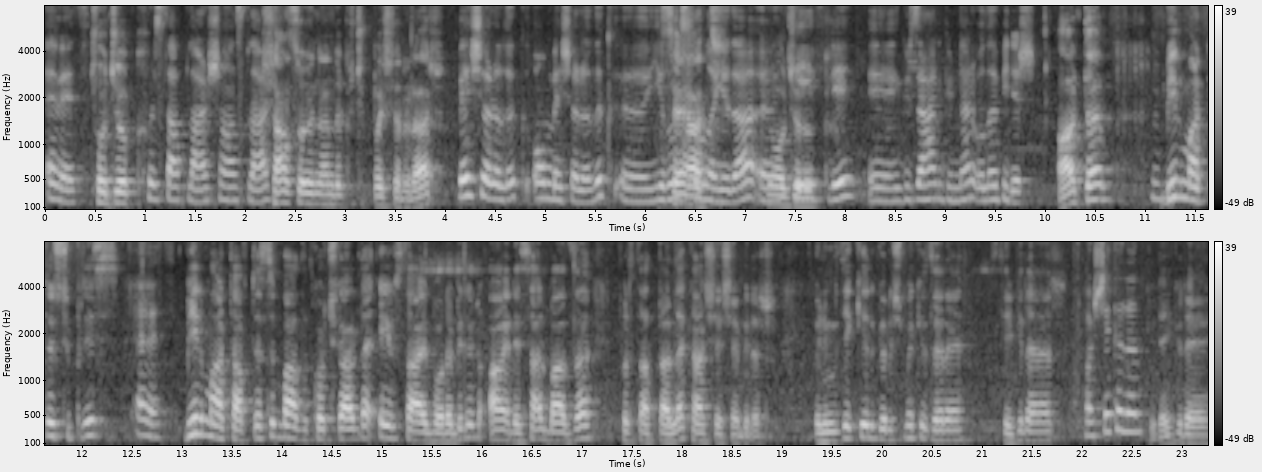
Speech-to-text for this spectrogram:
Evet. çocuk, Fırsatlar, şanslar. şans oyunlarında küçük başarılar. 5 Aralık, 15 Aralık e, yılın Seyahat, son ayı da e, yolculuk. keyifli, e, güzel günler olabilir. Artı 1 Mart'ta sürpriz. Evet. 1 Mart haftası bazı koçlarda ev sahibi olabilir, ailesel bazı fırsatlarla karşılaşabilir. Önümüzdeki yıl görüşmek üzere. Sevgiler. Hoşçakalın. Güle güle.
